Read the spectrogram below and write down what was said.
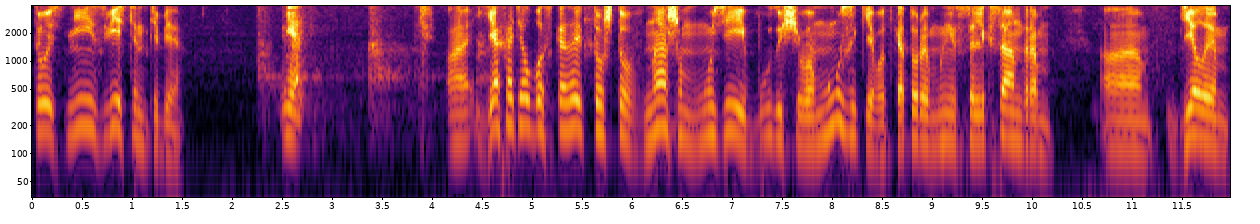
То есть неизвестен тебе. Нет. А, я хотел бы сказать то, что в нашем музее будущего музыки, вот который мы с Александром э, делаем,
